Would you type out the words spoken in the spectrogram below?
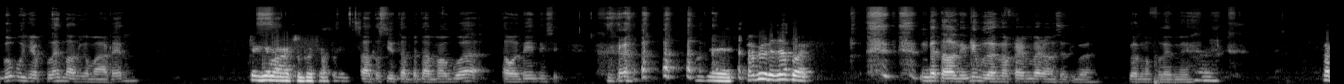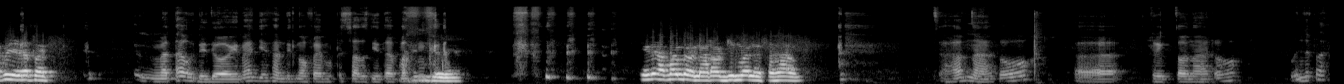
Gue punya plan tahun kemarin. Kayak gimana coba coba. 100 juta pertama gua tahun ini sih. Oke, tapi udah dapat. Enggak tahun ini bulan November maksud gua. Gua ngeplannya. Tapi udah dapat. Nggak tahu didoain aja nanti November 100 juta apa enggak. Ini apa tuh naruh gimana saham? Saham naro, eh, kripto naro, banyak lah.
